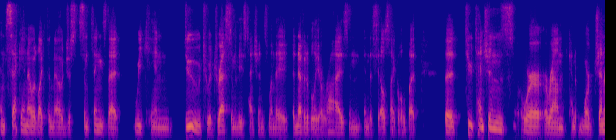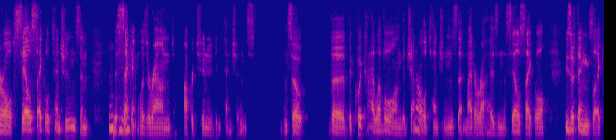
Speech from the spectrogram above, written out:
and second, I would like to know just some things that we can do to address some of these tensions when they inevitably arise in, in the sales cycle. But the two tensions were around kind of more general sales cycle tensions, and mm-hmm. the second was around opportunity tensions. And so the the quick high level on the general tensions that might arise in the sales cycle, these are things like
